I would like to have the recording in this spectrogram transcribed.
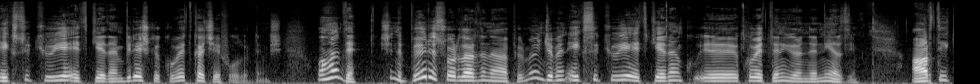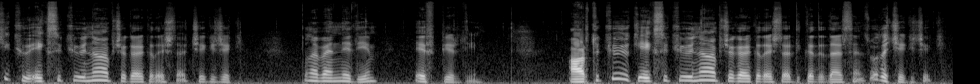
eksi q'ye etki eden bileşke kuvvet kaç f olur demiş. O halde şimdi böyle sorularda ne yapıyorum? Önce ben eksi q'ye etki eden e, kuvvetlerin yönlerini yazayım. Artı 2q eksi q'yu ne yapacak arkadaşlar? Çekecek. Buna ben ne diyeyim? F1 diyeyim. Artı q yük eksi q'yu ne yapacak arkadaşlar dikkat ederseniz? O da çekecek.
